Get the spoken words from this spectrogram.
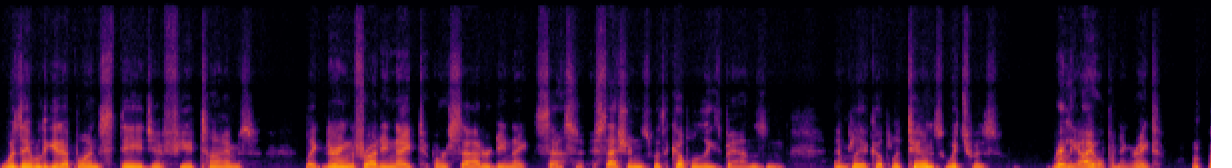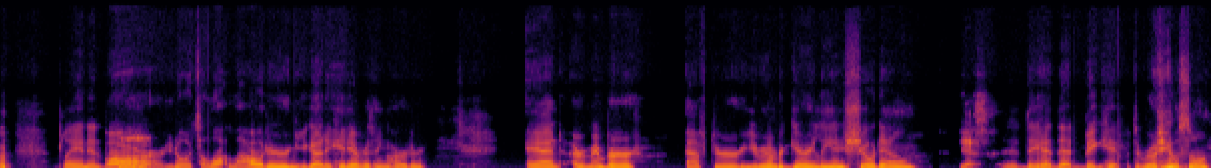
was able to get up on stage a few times, like during the Friday night or Saturday night ses- sessions with a couple of these bands and and play a couple of tunes, which was really eye opening, right? Playing in a bar, you know, it's a lot louder and you got to hit everything harder. And I remember after you remember Gary Lee and Showdown, Yes. they had that big hit with the rodeo song.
